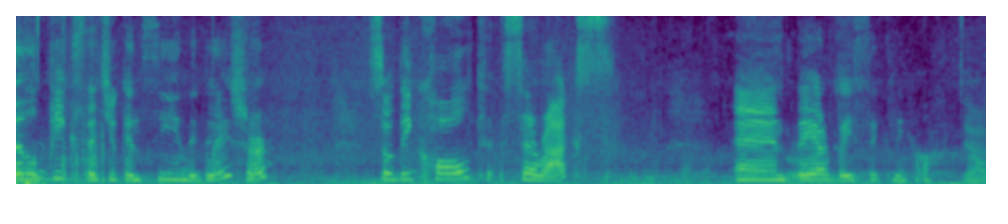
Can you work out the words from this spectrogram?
little peaks that you can see in the glacier. So they called seracs and they are basically... Oh, yeah.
